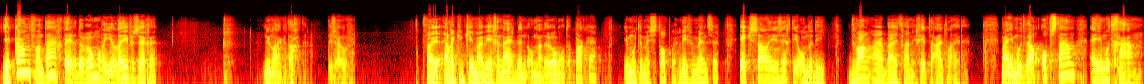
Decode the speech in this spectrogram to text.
Je kan vandaag tegen de rommel in je leven zeggen, nu laat ik het achter. Het is over. Terwijl je elke keer maar weer geneigd bent om naar de rommel te pakken. Je moet ermee stoppen. Lieve mensen, ik zal je, zegt hij, onder die dwangarbeid van Egypte uitleiden. Maar je moet wel opstaan en je moet gaan.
